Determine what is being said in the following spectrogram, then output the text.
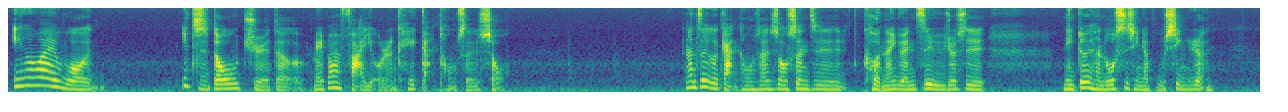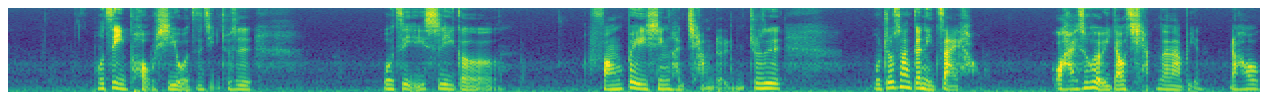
因为我一直都觉得没办法有人可以感同身受。那这个感同身受，甚至可能源自于就是你对很多事情的不信任。我自己剖析我自己，就是我自己是一个防备心很强的人，就是我就算跟你再好，我还是会有一道墙在那边，然后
